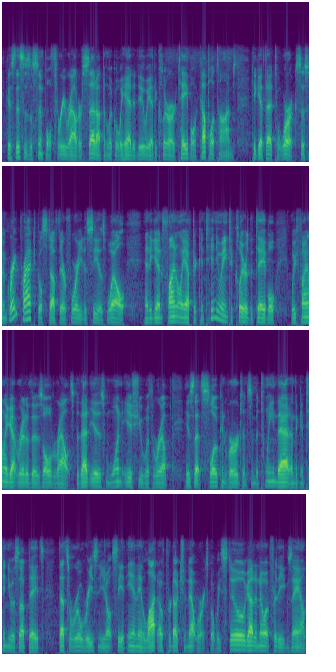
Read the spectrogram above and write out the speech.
because this is a simple three router setup and look what we had to do. We had to clear our table a couple of times to get that to work. So some great practical stuff there for you to see as well. And again, finally, after continuing to clear the table, we finally got rid of those old routes. But that is one issue with RIP, is that slow convergence. And between that and the continuous updates, that's a real reason you don't see it in a lot of production networks. But we still got to know it for the exam.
